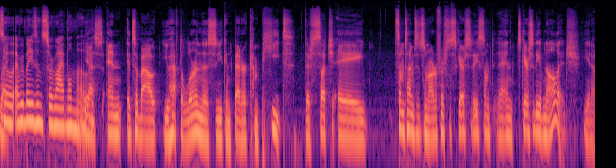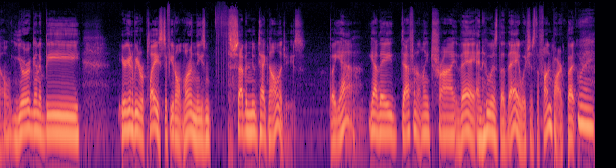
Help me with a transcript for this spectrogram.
Right. So everybody's in survival mode. Yes, and it's about you have to learn this so you can better compete. There's such a sometimes it's an artificial scarcity, some and scarcity of knowledge. You know, you're going to be you're going to be replaced if you don't learn these seven new technologies. But yeah, yeah, they definitely try they and who is the they, which is the fun part. But Right.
